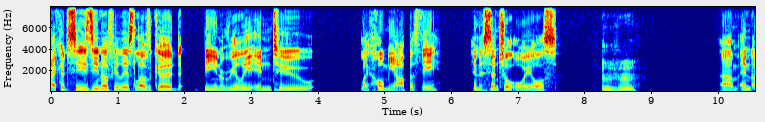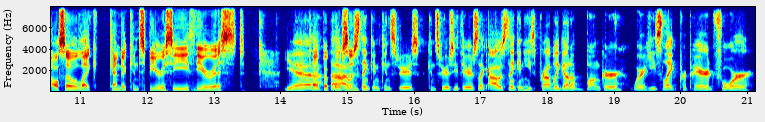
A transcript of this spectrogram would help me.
I could see Xenophilius Lovegood being really into like homeopathy and essential oils, Mm-hmm. um, and also like kind of conspiracy theorist. Yeah. Type of person. I was thinking conspiracy, conspiracy theorists. Like I was thinking he's probably got a bunker where he's like prepared for,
